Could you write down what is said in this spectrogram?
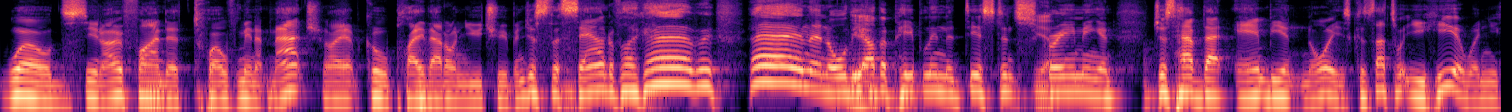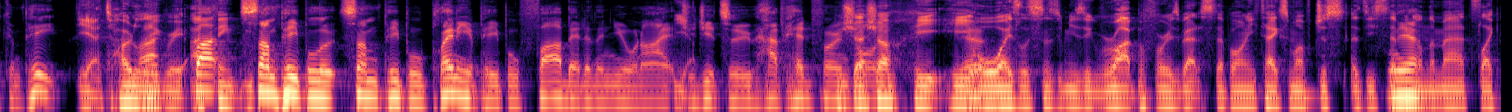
worlds, you know, find a 12 minute match. I yeah, cool. Play that on YouTube. And just the sound of like, hey, hey, and then all the. Yeah. other people in the distance Yeah. screaming and just have that ambient noise because that's what you hear when you compete. yeah, totally right? agree. But I think some people, some people, plenty of people, far better than you and I at Yeah. jiu-jitsu have headphones Buchecha, on. he he Yeah. always listens to music right before he's about to step on. He takes them off just as he's stepping Yeah. on the mats. Like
